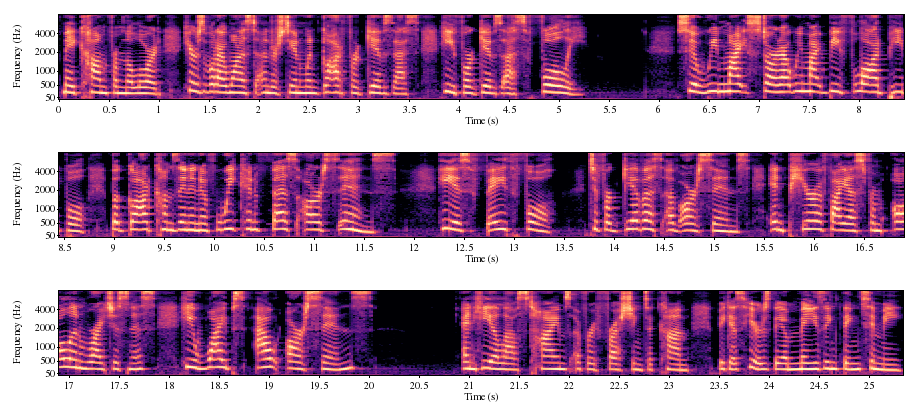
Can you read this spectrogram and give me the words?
may come from the Lord. Here's what I want us to understand when God forgives us, He forgives us fully. So we might start out, we might be flawed people, but God comes in, and if we confess our sins, He is faithful to forgive us of our sins and purify us from all unrighteousness. He wipes out our sins and He allows times of refreshing to come. Because here's the amazing thing to me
